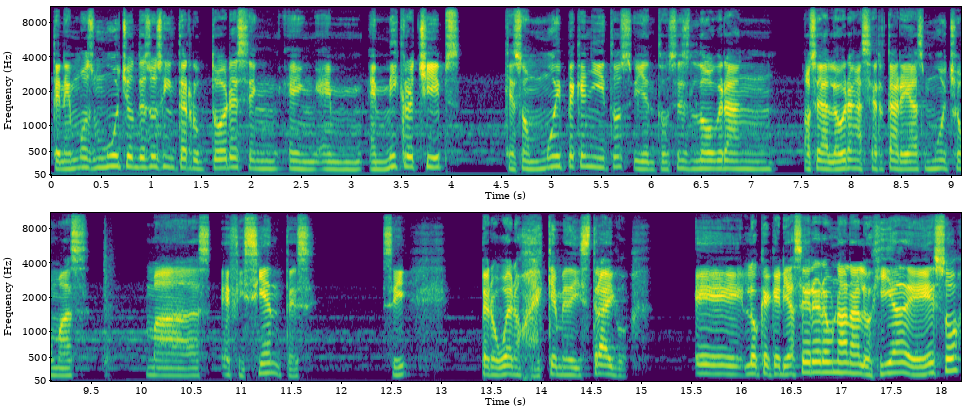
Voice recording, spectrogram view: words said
tenemos muchos de esos interruptores en, microchips que son muy pequeñitos y entonces logran, o sea, logran hacer tareas mucho más, más eficientes, ¿sí? Pero bueno, que me distraigo. Eh, lo que quería hacer era una analogía de eso,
